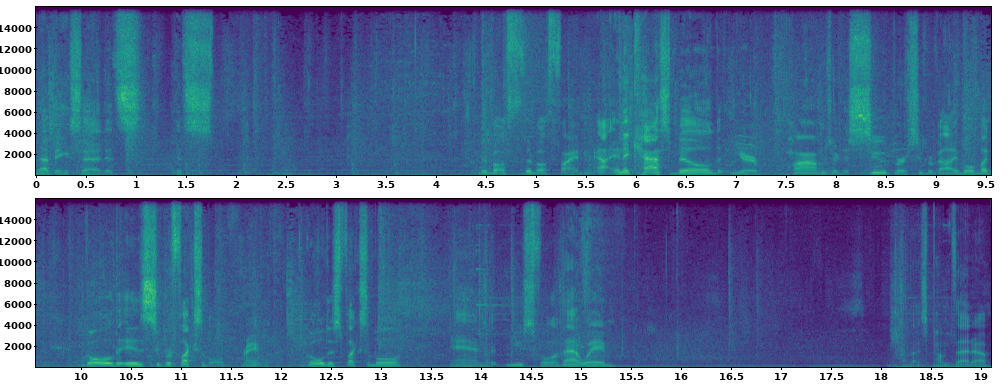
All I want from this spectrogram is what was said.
that being said, it's it's they're both they're both fine. In a cast build, your palms are just super super valuable, but gold is super flexible, right? Gold is flexible and useful in that way. Let's pump that up.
